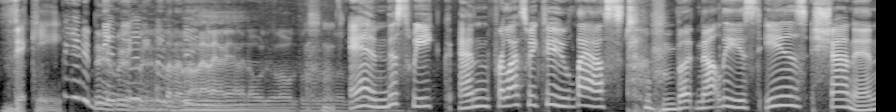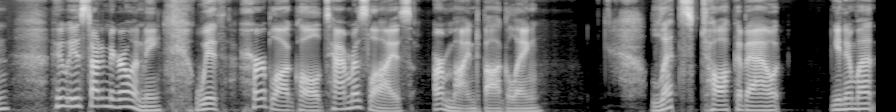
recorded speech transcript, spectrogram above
Vicki. and this week, and for last week too, last but not least, is Shannon, who is starting to grow on me with her blog called Tamra's Lies Are Mind Boggling. Let's talk about, you know what?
